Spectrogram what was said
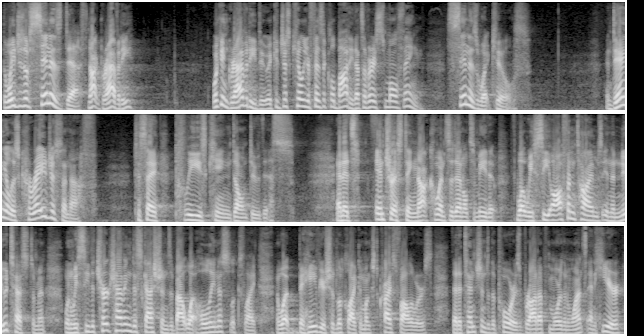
The wages of sin is death, not gravity. What can gravity do? It could just kill your physical body. That's a very small thing. Sin is what kills. And Daniel is courageous enough to say, Please, King, don't do this. And it's interesting, not coincidental to me, that what we see oftentimes in the New Testament, when we see the church having discussions about what holiness looks like and what behavior should look like amongst Christ followers, that attention to the poor is brought up more than once. And here,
